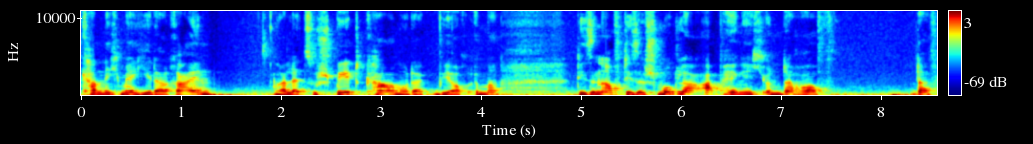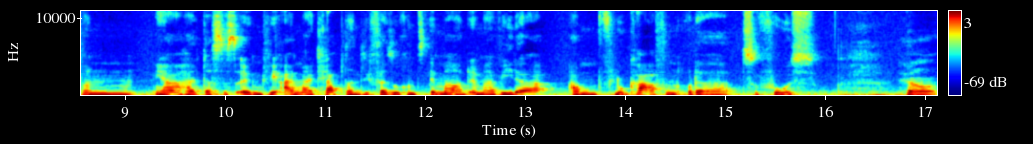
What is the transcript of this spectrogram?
kann nicht mehr jeder rein, weil er zu spät kam oder wie auch immer. Die sind auf diese Schmuggler abhängig und darauf davon, ja, halt, dass es irgendwie einmal klappt und sie versuchen es immer und immer wieder am Flughafen oder zu Fuß. Ja.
